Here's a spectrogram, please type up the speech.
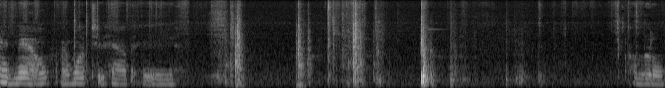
And now I want to have a a little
